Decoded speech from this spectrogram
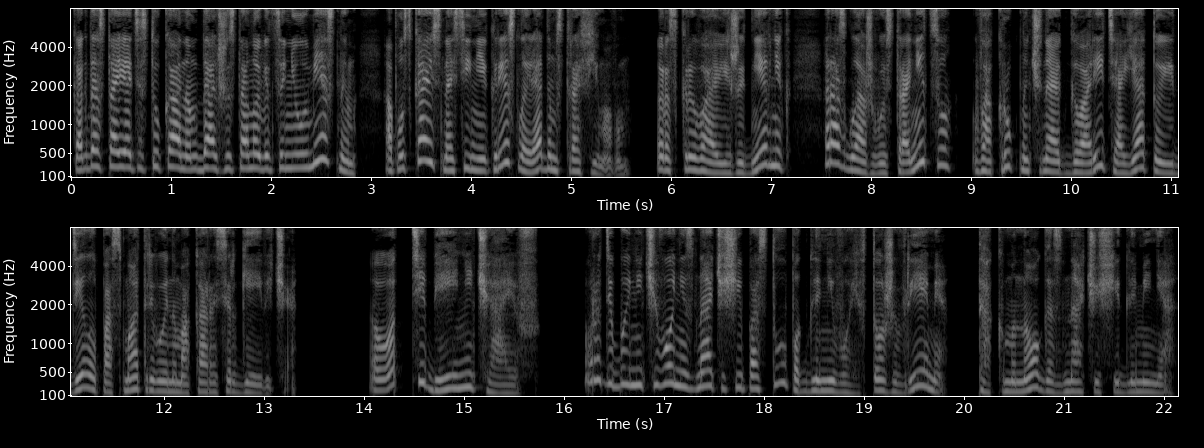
Когда стоять истуканом дальше становится неуместным, опускаюсь на синее кресло рядом с Трофимовым. Раскрываю ежедневник, разглаживаю страницу, вокруг начинают говорить, а я то и дело посматриваю на Макара Сергеевича. Вот тебе и Нечаев. Вроде бы ничего не значащий поступок для него, и в то же время так много значащий для меня.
